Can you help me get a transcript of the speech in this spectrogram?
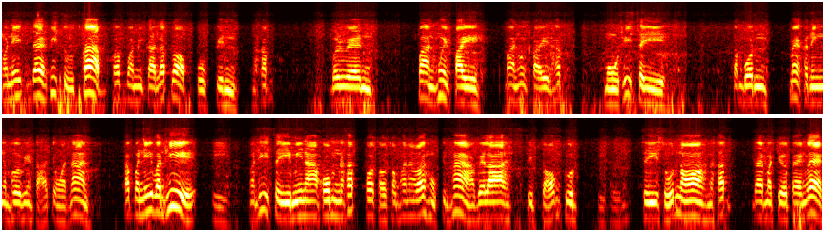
วันนี้ได้พิสูจน์ทราบครับว่ามีการลักลอบปลูกปิ่นนะครับ บริเวณบ้านห้วยไฟบ้านห้วยไฟนะครับ หมู่ที่สี่ตำบลแม่คณิงอำเภอเวียงสาจังหวัดน่าน ครับวันนี้วันที่ วันที่ 4 มีนาคมนะครับ พศ 2565 เวลา 12.40 น นะครับ ได้มาเจอแปลงแรก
